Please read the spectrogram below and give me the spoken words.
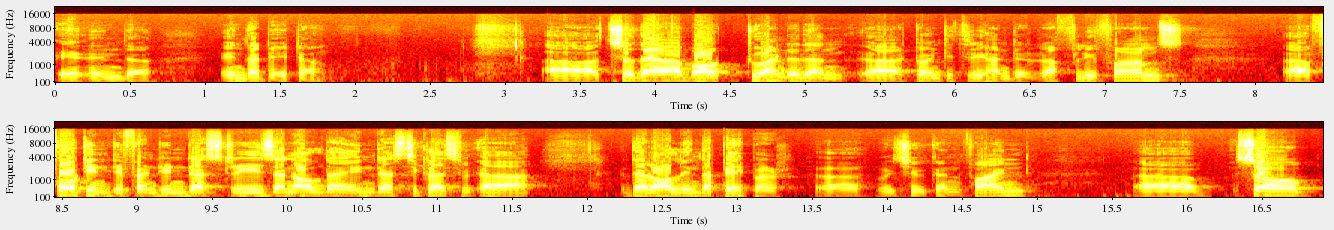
in, in, the, in the data. Uh, so there are about 200 and uh, 2,300 roughly firms, uh, 14 different industries, and all the industry class, uh, they're all in the paper, uh, which you can find. so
